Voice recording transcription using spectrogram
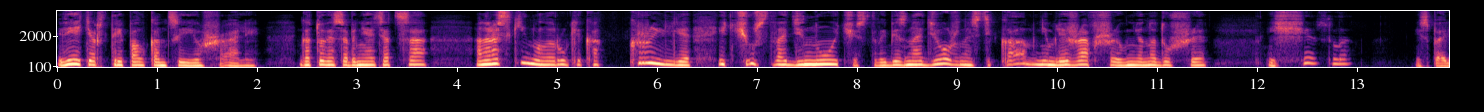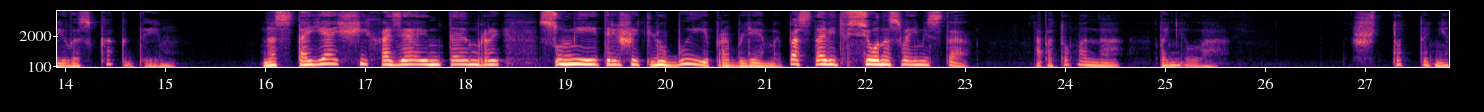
Ветер трепал концы ее шали. Готовясь обнять отца, она раскинула руки, как крылья, и чувство одиночества и безнадежности, камнем лежавшее у нее на душе, исчезло, испарилось, как дым. Настоящий хозяин Темры сумеет решить любые проблемы, поставить все на свои места. А потом она поняла, что-то не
